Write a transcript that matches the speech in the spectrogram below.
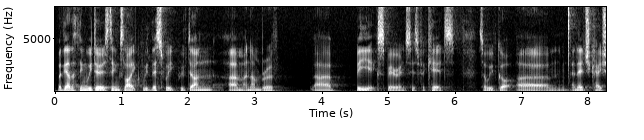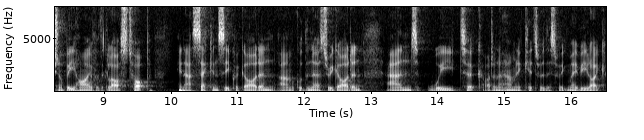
but the other thing we do is things like we, this week we've done um, a number of uh, bee experiences for kids. So we've got um, an educational beehive with a glass top in our second secret garden um, called the nursery garden, and we took I don't know how many kids were this week, maybe like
